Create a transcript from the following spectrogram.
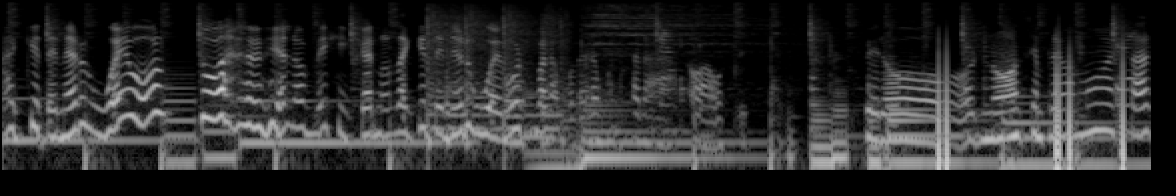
hay que tener huevos, todavía los mexicanos hay que tener huevos para poder aguantar a Pero no siempre vamos a estar,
